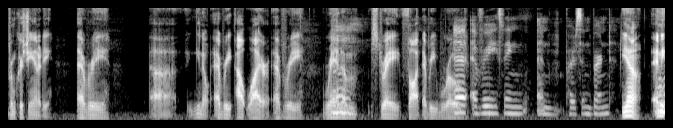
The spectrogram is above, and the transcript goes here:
from Christianity, every, uh, you know, every outlier, every random stray thought, every road. Uh, everything and person burned. Yeah, any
